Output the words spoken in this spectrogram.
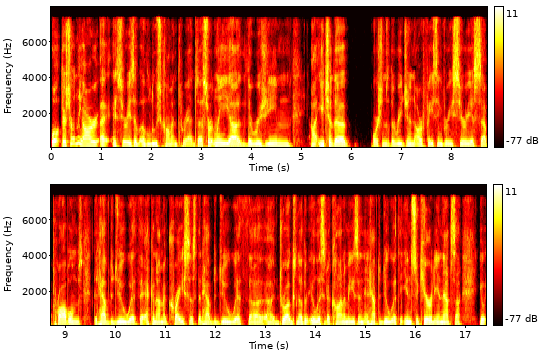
Well, there certainly are a, a series of, of, loose common threads. Uh, certainly, uh, the regime, uh, each of the portions of the region are facing very serious uh, problems that have to do with the economic crisis, that have to do with uh, uh, drugs and other illicit economies, and, and, have to do with insecurity. And that's uh, you know,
